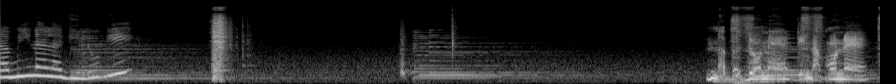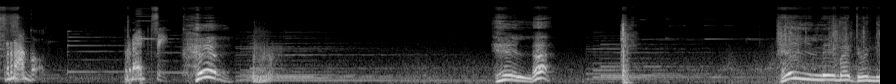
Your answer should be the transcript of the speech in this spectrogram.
Samina lagi lugi? Nabadone, dinamone, rago. Prezzi. He! Hela! Hei le madonni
